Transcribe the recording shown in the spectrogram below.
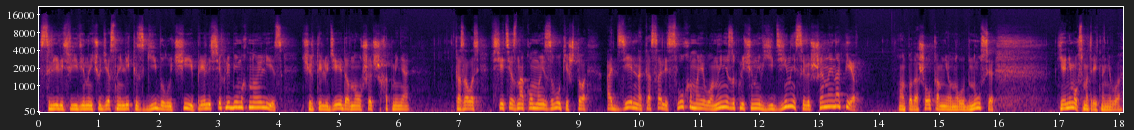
слились в единый чудесный лик изгибы, лучи и прелесть всех любимых мною лиц, черты людей, давно ушедших от меня. Казалось, все те знакомые звуки, что отдельно касались слуха моего, ныне заключены в единый совершенный напев. Он подошел ко мне, он улыбнулся. Я не мог смотреть на него.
